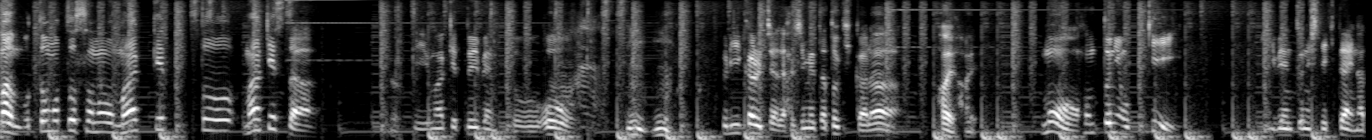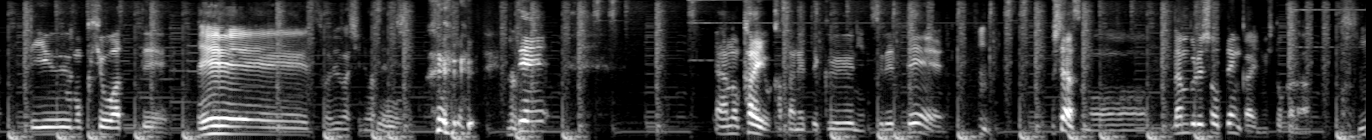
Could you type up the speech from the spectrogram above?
まあもともとそのマーケットマーケスターっていうマーケットイベントをうんうん。フリーカルチャーで始めた時からはいはい。もう本当に大きいイベントにしていきたいなっていう目標はあってえー、それは知りませんでした。うんであの回を重ねていくにつれて、うんそしたらそのランブル商店会の人からうん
